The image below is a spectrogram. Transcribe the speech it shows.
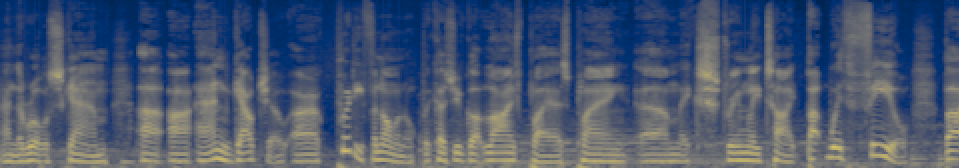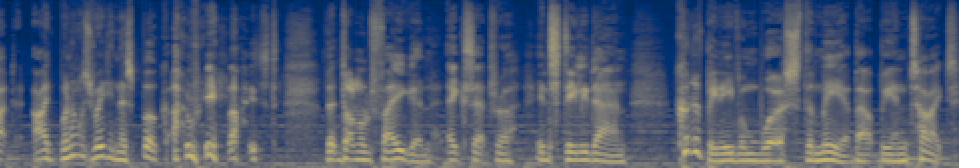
and The Royal Scam uh, are, and Gaucho, are pretty phenomenal because you've got live players playing um, extremely tight, but with feel. But I, when I was reading this book, I realised that Donald Fagen, etc., in Steely Dan, could have been even worse than me about being tight.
